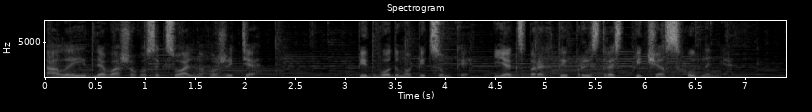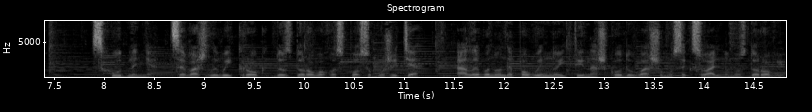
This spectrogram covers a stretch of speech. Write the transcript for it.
але і для вашого сексуального життя. Підводимо підсумки, як зберегти пристрасть під час схуднення. Схуднення це важливий крок до здорового способу життя, але воно не повинно йти на шкоду вашому сексуальному здоров'ю.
